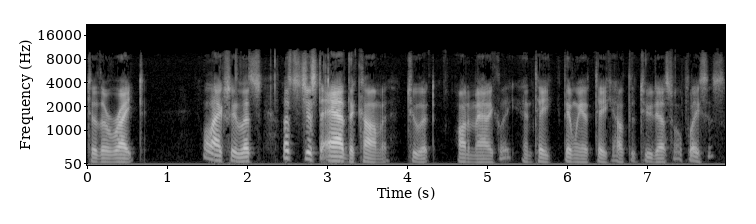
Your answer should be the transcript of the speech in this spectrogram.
to the right. Well actually let's let's just add the comma to it automatically and take then we have to take out the two decimal places.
